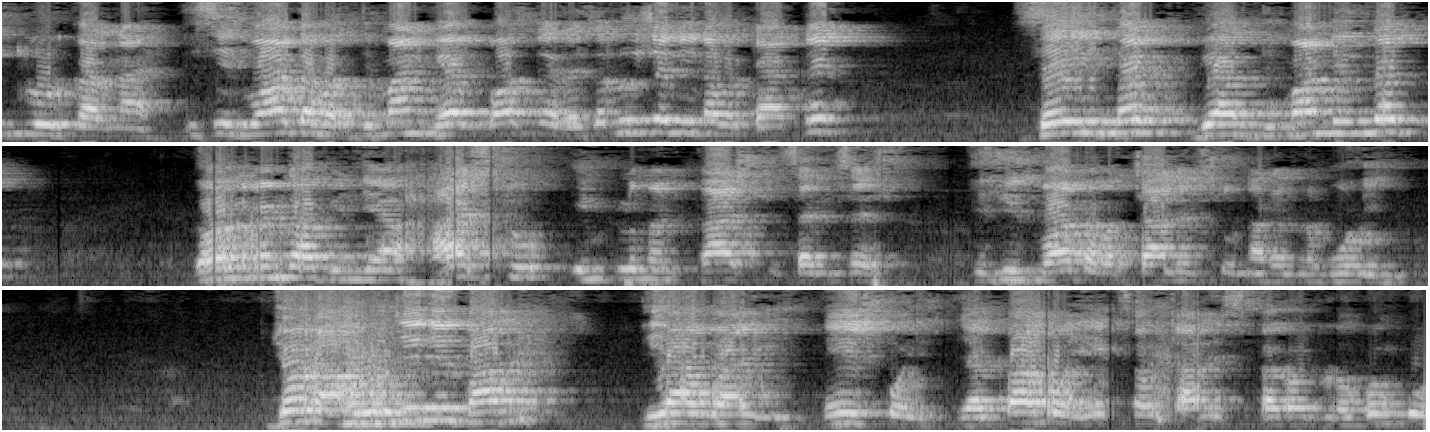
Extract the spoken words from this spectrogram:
इंक्लूड करना है this is what our demand we have passed a resolution in our cabinet saying that we are demanding that government of India has to implement caste census. This is what our challenge to Narendra Modi. जो राहुल जी ने बात दिया हुआ इस देश को, इस जनता को 140 करोड़ लोगों को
